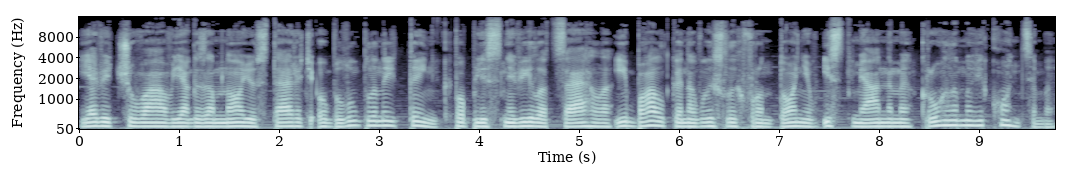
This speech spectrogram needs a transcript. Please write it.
Я відчував, як за мною стежить облуплений тиньк, попліснявіла цегла і балки навислих фронтонів із тьмяними круглими віконцями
